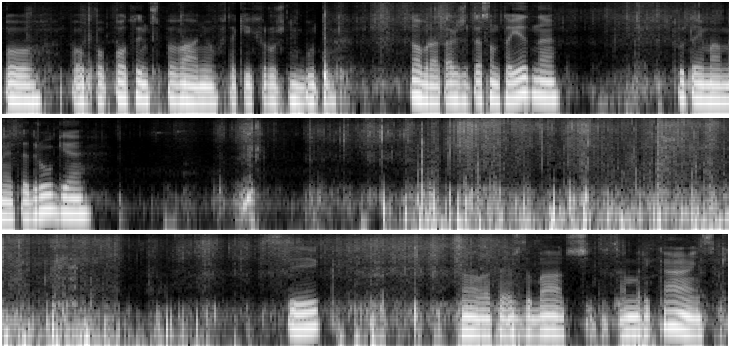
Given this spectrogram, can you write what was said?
po, po, po, po tym spawaniu w takich różnych butach. Dobra, także te są te jedne. Tutaj mamy te drugie. Cyk. Ale też zobaczcie, to jest amerykańskie.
